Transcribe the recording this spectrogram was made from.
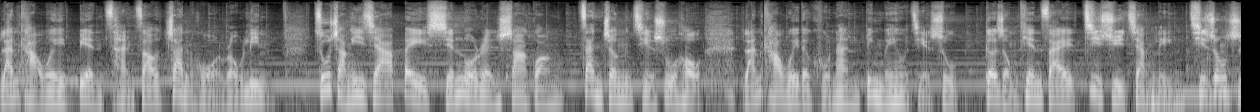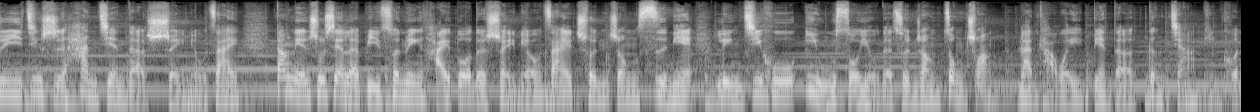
兰卡威便惨遭战火蹂躏，族长一家被暹罗人杀光。战争结束后，兰卡威的苦难并没有结束，各种天灾继续降临，其中之一竟是罕见的水牛灾。当年出现了比村民还多的水牛在村中肆虐，令几乎一无所有的村庄重创，兰卡威变得更加贫困。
